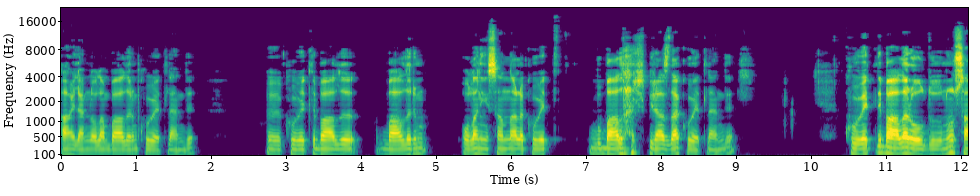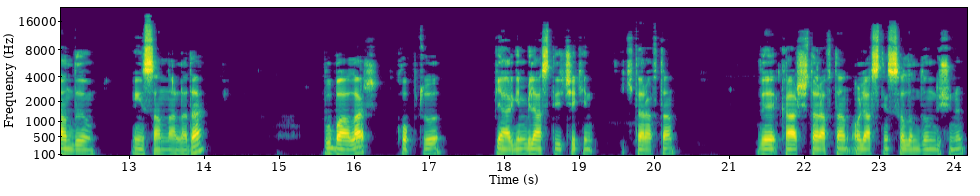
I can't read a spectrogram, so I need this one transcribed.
Ailemle olan bağlarım kuvvetlendi. E, kuvvetli bağlı bağlarım olan insanlarla kuvvet bu bağlar biraz daha kuvvetlendi. Kuvvetli bağlar olduğunu sandığım insanlarla da bu bağlar koptu. Gergin bir lastiği çekin iki taraftan ve karşı taraftan o lastiğin salındığını düşünün.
